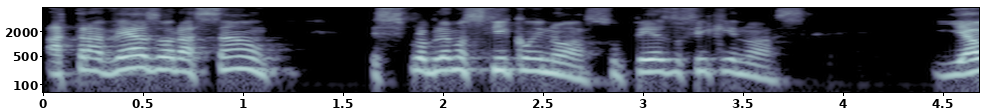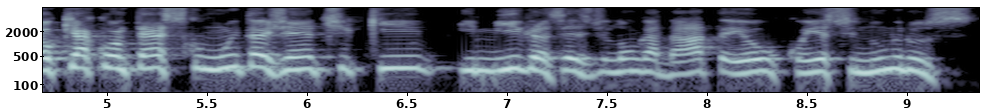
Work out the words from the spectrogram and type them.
através da oração, esses problemas ficam em nós, o peso fica em nós. E é o que acontece com muita gente que imigra, às vezes, de longa data. Eu conheço inúmeros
